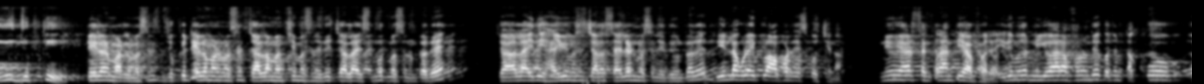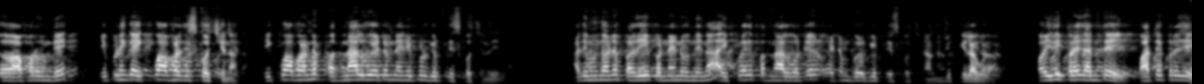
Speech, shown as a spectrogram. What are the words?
ఇది Juki. Tailor model machine. Juki tailor model machine చాలా మంచి మసిన్ ఇది చాలా స్మూత్ మసిన్ ఉంటది. చాలా ఇది హైవీ మసిన్ చాలా సైలెంట్ మసిన్ ఇది ఉంటది. దీనిలో కూడా ఇప్పుడు ఆఫర్ తీసుకొచ్చిన. న్యూ ఇయర్ సంక్రాంతి ఆఫర్ ఇది మొదటి న్యూ ఇయర్ ఆఫర్ ఉంది కొంచెం తక్కువ ఆఫర్ ఉంది. ఇప్పుడు ఇంకా ఎక్కువ ఆఫర్ తీసుకొచ్చిన. ఎక్కువ ఆఫర్ అంటే పద్నాలుగు ఐటమ్ నేను ఇప్పుడు గిఫ్ట్ తీసుకొచ్చిన దీనిలో. అది ముందు అంటే పది పన్నెండు ఉంది ఇప్పుడు అయితే పద్నాలుగు ఐటమ్ గిఫ్ట్ తీసుకొచ్చిన జుక్కిలో కూడా. ఇది ప్రైజ్ అంతే పాత ప్రైజ్.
